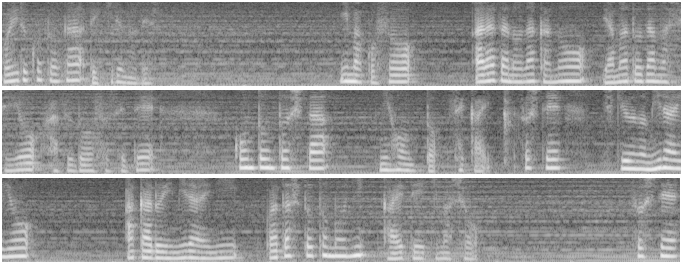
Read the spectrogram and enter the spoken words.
超えることができるのです。今こそあなたの中の大和魂を発動させて、混沌とした日本と世界、そして地球の未来を明るい未来に私と共に変えていきましょう。そして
